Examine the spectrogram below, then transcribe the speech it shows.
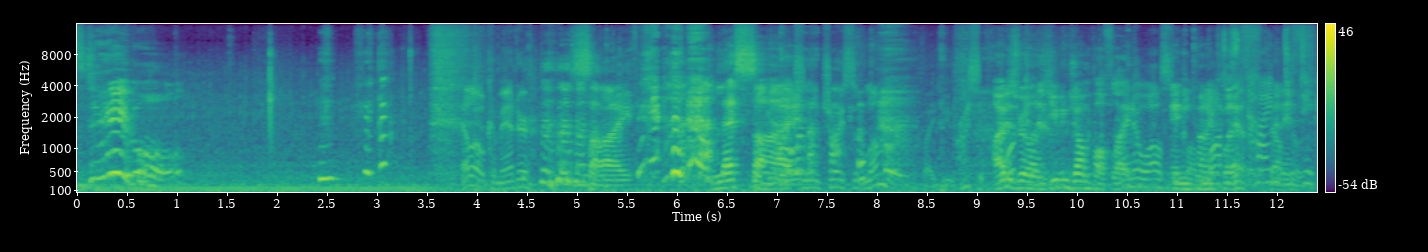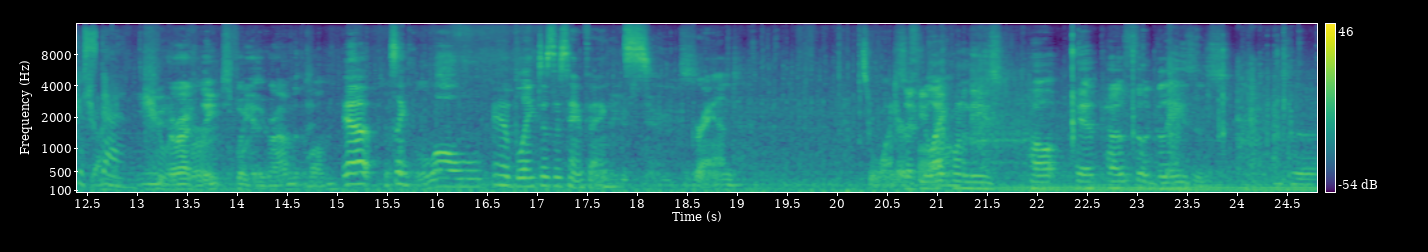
stable. Hello, Commander. Sigh. Less sigh. Excellent choice of lumber. I. Impressive. I just realized you can jump off like I know I'll sleep any a kind of lot cliff, better Time and to take a stand. you heroic leaps before you hit the ground at the bottom. Yep, it's like, Lol. yeah, Blink does the same thing. It's grand. It's wonderful. So if you like one of these per- per- purple glazes, these uh,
